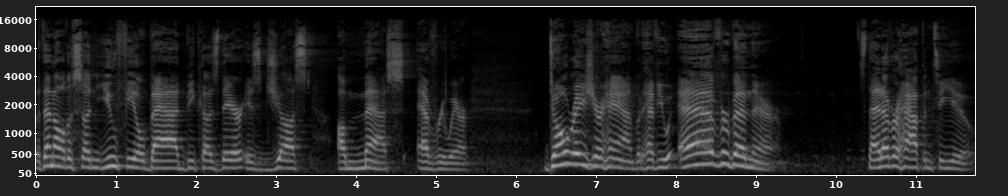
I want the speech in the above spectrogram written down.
but then all of a sudden you feel bad because there is just a mess everywhere. Don't raise your hand, but have you ever been there? Has that ever happened to you?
